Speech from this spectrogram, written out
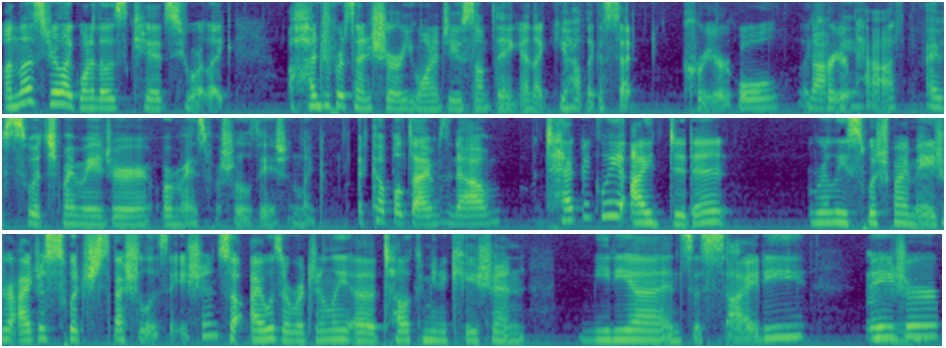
Unless you're like one of those kids who are like 100% sure you want to do something and like you have like a set career goal, like Not career me. path. I've switched my major or my specialization like a couple times now. Technically, I didn't really switch my major. I just switched specialization. So I was originally a telecommunication media and society mm-hmm. major,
